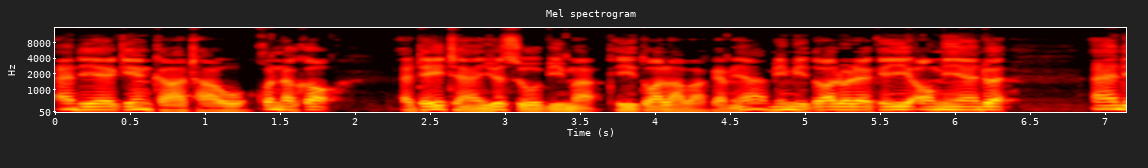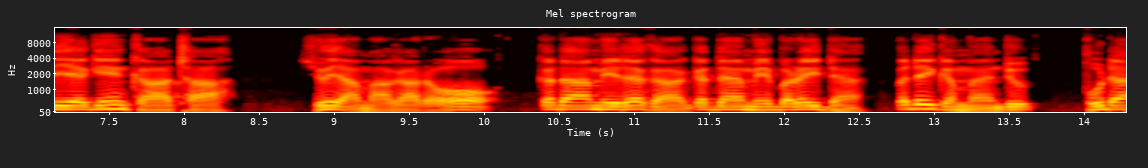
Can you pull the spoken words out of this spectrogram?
အန်ဒီယေကင်းဂါထာကိုခုနှစ်ခေါက်အဋိဌံရွတ်ဆိုပြီးမှခရီးသွားလာပါခင်ဗျာမိမိသွားလို့တဲ့ခရီးအောင်မြင်ရန်အတွက်အန်ဒီယေကင်းဂါထာရွတ်ရမှာကတော့ကတာမေရကကတံမေပရိဒံပဋိကမန္တု ဘုဒ္ဓာ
